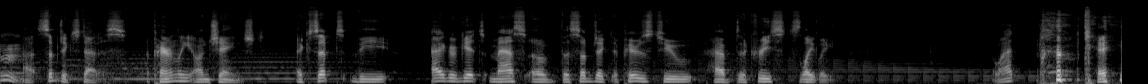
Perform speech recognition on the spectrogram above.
Uh, subject status apparently unchanged, except the aggregate mass of the subject appears to have decreased slightly. What? okay.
